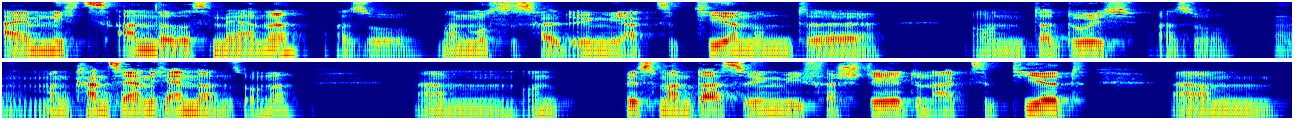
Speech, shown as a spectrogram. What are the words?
einem nichts anderes mehr, ne? Also man muss es halt irgendwie akzeptieren und äh, und dadurch, also hm. man kann es ja nicht ändern, so, ne? Ähm, und bis man das irgendwie versteht und akzeptiert, ähm,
